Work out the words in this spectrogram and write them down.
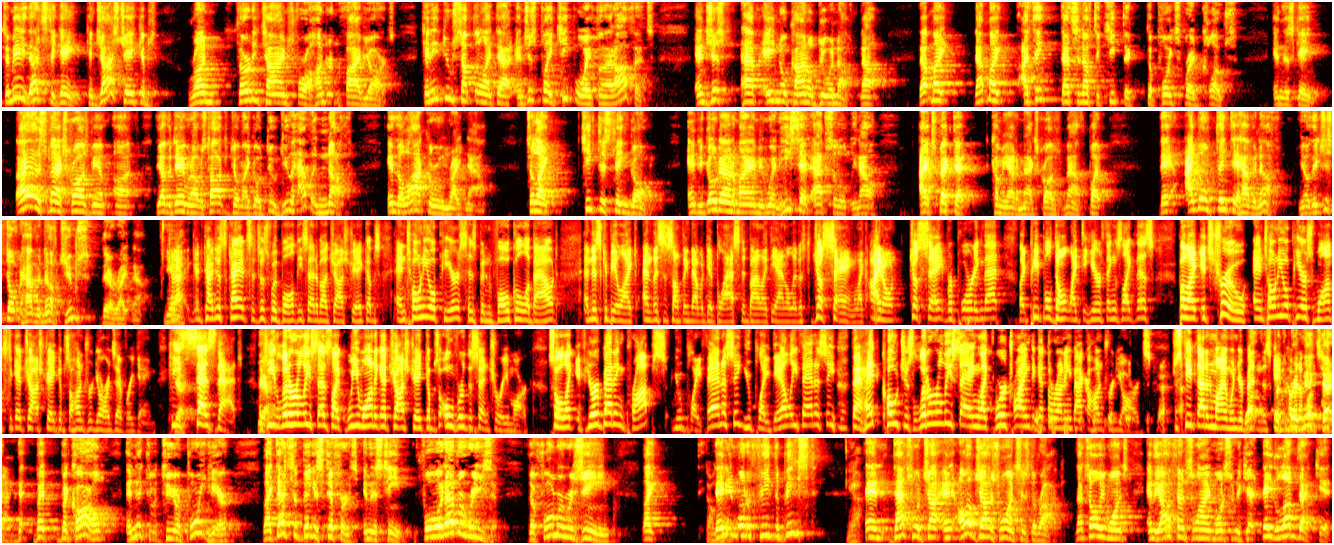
to me, that's the game. Can Josh Jacobs run 30 times for 105 yards? Can he do something like that and just play keep away from that offense and just have Aidan O'Connell do enough? Now, that might that might I think that's enough to keep the, the point spread close in this game. I asked Maxx Crosby uh, the other day when I was talking to him, I go, dude, do you have enough in the locker room right now to like keep this thing going and to go down to Miami win? He said, absolutely. Now, I expect that coming out of Maxx Crosby's mouth, but they I don't think they have enough. You know, they just don't have enough juice there right now. Yeah. Can I, can I just can I, just what Baldy said about Josh Jacobs? Antonio Pierce has been vocal about, and this could be like, and this is something that would get blasted by like the analytics. Just saying, like, I don't just say reporting that. Like people don't like to hear things like this. But like it's true, Antonio Pierce wants to get Josh Jacobs 100 yards every game. He yes. says that. Yeah. He literally says, like, we want to get Josh Jacobs over the century mark. So, like, if you're betting props, you play fantasy, you play daily fantasy. The head coach is literally saying, like, we're trying to get the running back 100 yards. Just keep that in mind when you're betting this game but, coming but up Nick, that, that, but, but Carl, and Nick, to your point here, like, that's the biggest difference in this team. For whatever reason, the former regime Like Don't they didn't want to feed the beast. Yeah. And that's what Josh and all Josh wants is the rock. That's all he wants. And the offensive line wants him to carry. They love that kid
